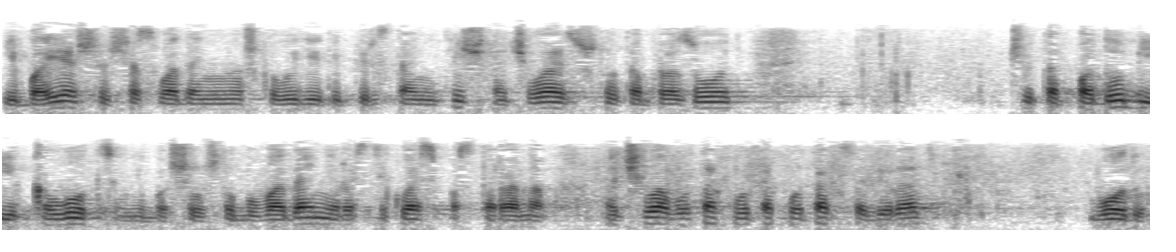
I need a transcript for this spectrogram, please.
и, боясь, что сейчас вода немножко выйдет и перестанет течь, начала что-то образовывать, что-то подобие колодца небольшого, чтобы вода не растеклась по сторонам. Начала вот так, вот так, вот так собирать воду.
